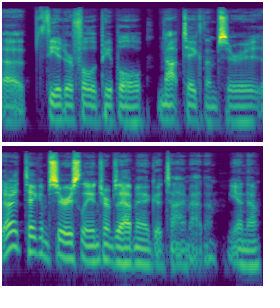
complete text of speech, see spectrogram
a theater full of people not take them serious, uh, take them seriously in terms of having a good time at them. You know,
